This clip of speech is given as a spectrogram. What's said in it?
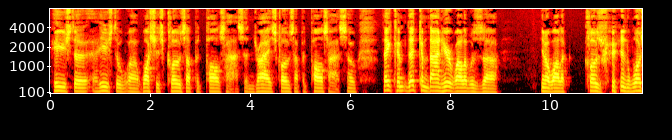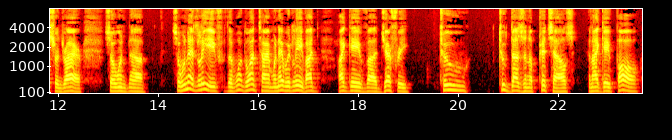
he used to he used to uh, wash his clothes up at Paul's house and dry his clothes up at Paul's house. So they come they'd come down here while it was uh, you know while the clothes were in the washer and dryer. So when uh, so when they'd leave, the one, the one time when they would leave, I I gave uh, Jeffrey two two dozen of pizzelles, and I gave Paul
